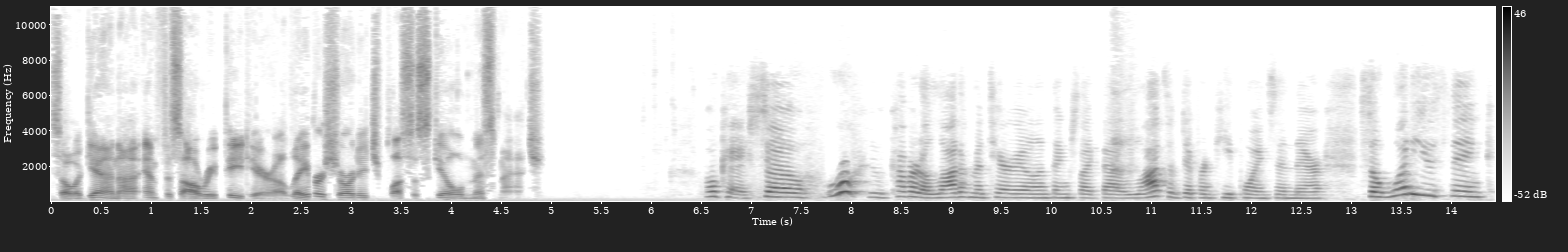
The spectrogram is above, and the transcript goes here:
So again, uh, emphasis, I'll repeat here, a labor shortage plus a skill mismatch. Okay, so we've covered a lot of material and things like that, lots of different key points in there. So, what do you think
